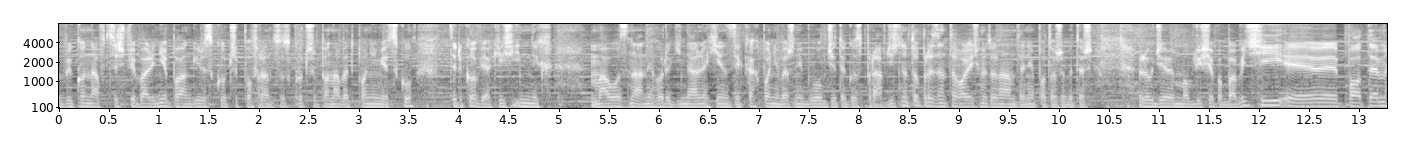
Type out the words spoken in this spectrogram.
wykonawcy śpiewali nie po angielsku, czy po francusku, czy po nawet po niemiecku, tylko w jakichś innych mało znanych, oryginalnych językach, ponieważ nie było gdzie tego sprawdzić. No to prezentowaliśmy to na antenie po to, żeby też ludzie mogli się pobawić i e, potem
